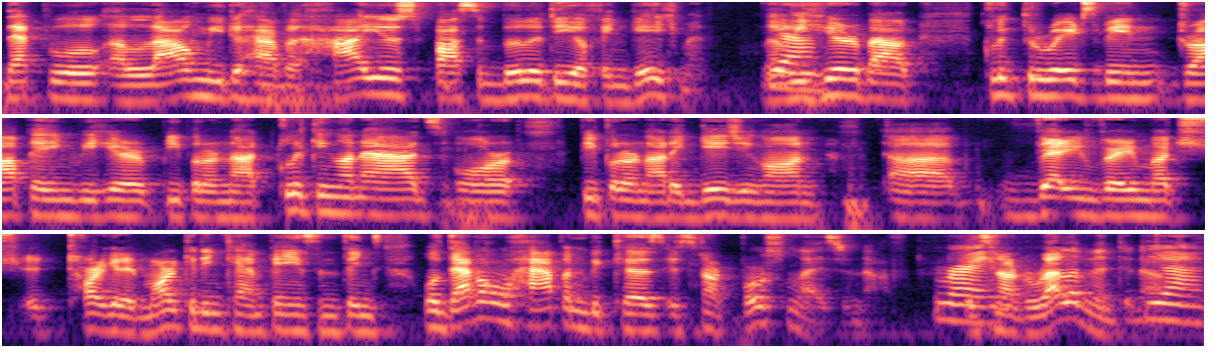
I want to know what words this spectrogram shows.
that will allow me to have a highest possibility of engagement? Now Yeah. we hear about click-through rates being dropping. We hear people are not clicking on ads or people are not engaging on uh, very, very much targeted marketing campaigns and things. Well, that all happened because it's not personalized enough. Right. It's not relevant enough. Yeah.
